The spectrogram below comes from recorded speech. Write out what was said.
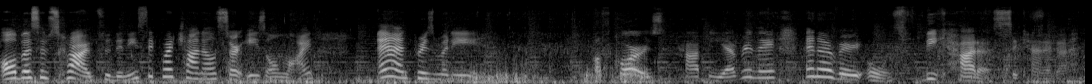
Always subscribe to Denise Secret channel, Sir Ace Online and Prismody of course, happy every day and our very own to Canada.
